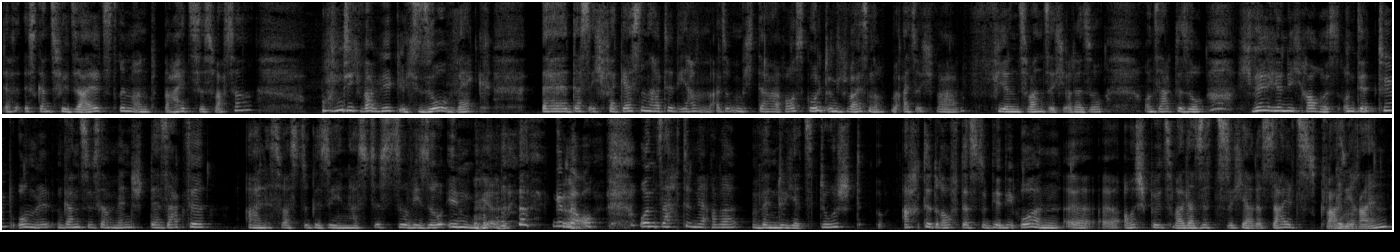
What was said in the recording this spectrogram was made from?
da ist ganz viel Salz drin und beheiztes Wasser. Und ich war wirklich so weg, äh, dass ich vergessen hatte, die haben also mich da rausgeholt und ich weiß noch, also ich war 24 oder so und sagte so, oh, ich will hier nicht raus. Und der Typ Urmel, ein ganz süßer Mensch, der sagte, alles, was du gesehen hast, ist sowieso in mir. genau. Und sagte mir aber, wenn du jetzt duscht, achte darauf, dass du dir die Ohren äh, äh, ausspülst, weil da sitzt sich ja das Salz quasi genau. rein.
